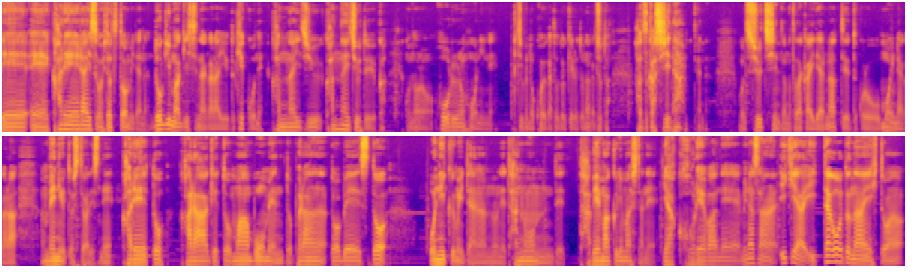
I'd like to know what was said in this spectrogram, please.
で、えー、カレーライスを一つと、みたいな、ドギマギしながら言うと結構ね、館内中、館内中というか、このホールの方にね、自分の声が届けるとなんかちょっと恥ずかしいな、みたいな。周知心との戦いであるなっていうところを思いながら、メニューとしてはですね、カレーと唐揚げと麻婆麺とプラントベースとお肉みたいなのをね、頼んで食べまくりましたね。いや、これはね、皆さん、イケア行ったことない人は、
